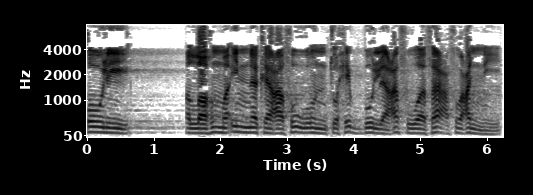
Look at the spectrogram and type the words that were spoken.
قولي اللهم إنك عفو تحب العفو فاعف عني.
